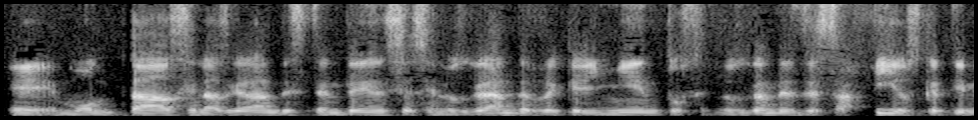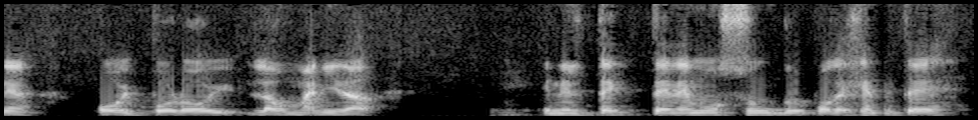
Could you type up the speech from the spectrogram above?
eh, montadas en las grandes tendencias, en los grandes requerimientos, en los grandes desafíos que tiene hoy por hoy la humanidad. En el TEC tenemos un grupo de gente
